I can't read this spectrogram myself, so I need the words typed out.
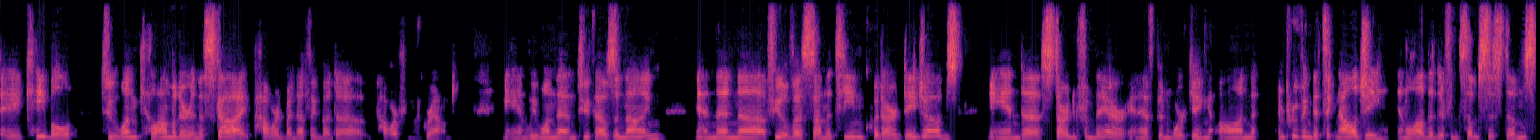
a cable to one kilometer in the sky, powered by nothing but uh, power from the ground. And we won that in 2009. And then uh, a few of us on the team quit our day jobs and uh, started from there and have been working on improving the technology and a lot of the different subsystems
